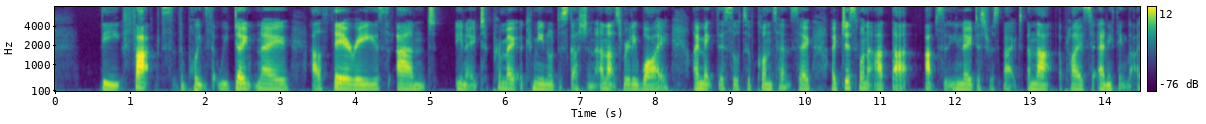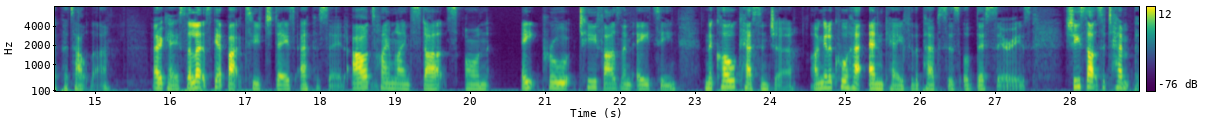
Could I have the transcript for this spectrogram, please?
the facts, the points that we don't know, our theories, and you know, to promote a communal discussion. And that's really why I make this sort of content. So I just want to add that absolutely no disrespect. And that applies to anything that I put out there. Okay, so let's get back to today's episode. Our timeline starts on April 2018. Nicole Kessinger, I'm going to call her NK for the purposes of this series. She starts a temp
